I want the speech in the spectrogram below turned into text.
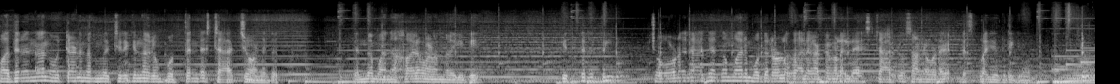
പതിനൊന്നാം നൂറ്റാണ്ടിൽ നിർമ്മിച്ചിരിക്കുന്ന ഒരു ബുദ്ധന്റെ സ്റ്റാച്ചു ആണിത്. എന്ത് മനോഹരമാണെന്ന് നോക്കിക്കേ ഇത്തരത്തിൽ ചോള രാജാക്കന്മാർ മുതലുള്ള കാലഘട്ടങ്ങളിലെ സ്റ്റാറ്റൂസ് ആണ് ഇവിടെ ഡിസ്പ്ലേ ചെയ്തിരിക്കുന്നത്.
